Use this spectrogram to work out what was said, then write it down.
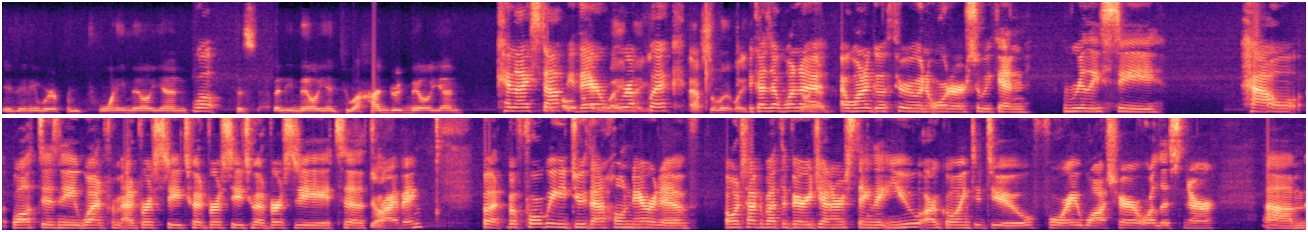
is anywhere from 20 million well, to 70 million to 100 million. Can I stop and, you oh, there anyway, real Megan, quick? Absolutely. Because I want to I want to go through an order so we can really see how Walt Disney went from adversity to adversity to adversity to thriving. Yeah. But before we do that whole narrative, I want to talk about the very generous thing that you are going to do for a watcher or listener. Um,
